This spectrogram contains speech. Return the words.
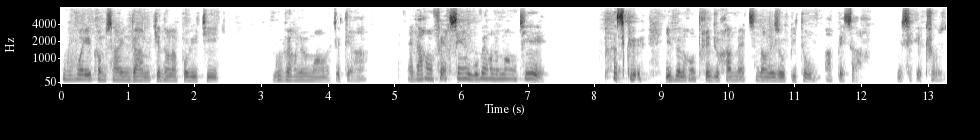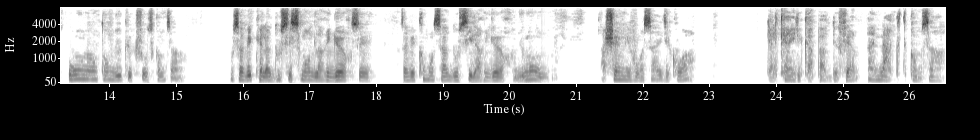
vous voyez comme ça une dame qui est dans la politique, gouvernement, etc. Elle va renverser un gouvernement entier parce qu'ils veulent rentrer du Hametz dans les hôpitaux à Pessah. Mais c'est quelque chose. Où on a entendu quelque chose comme ça? Vous savez quel adoucissement de la rigueur c'est? Vous savez comment ça adoucit la rigueur du monde? Hachem, il voit ça, il dit quoi? Quelqu'un, il est capable de faire un acte comme ça,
